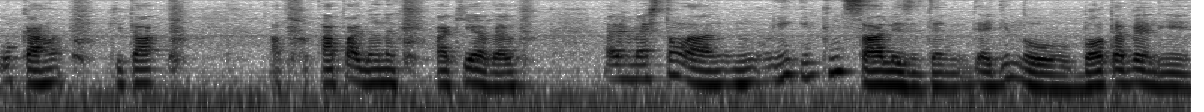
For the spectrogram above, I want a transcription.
o carro que está apagando aqui a vela. Aí os mestres estão lá, incansáveis, entende? Aí de novo, bota a velhinha.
